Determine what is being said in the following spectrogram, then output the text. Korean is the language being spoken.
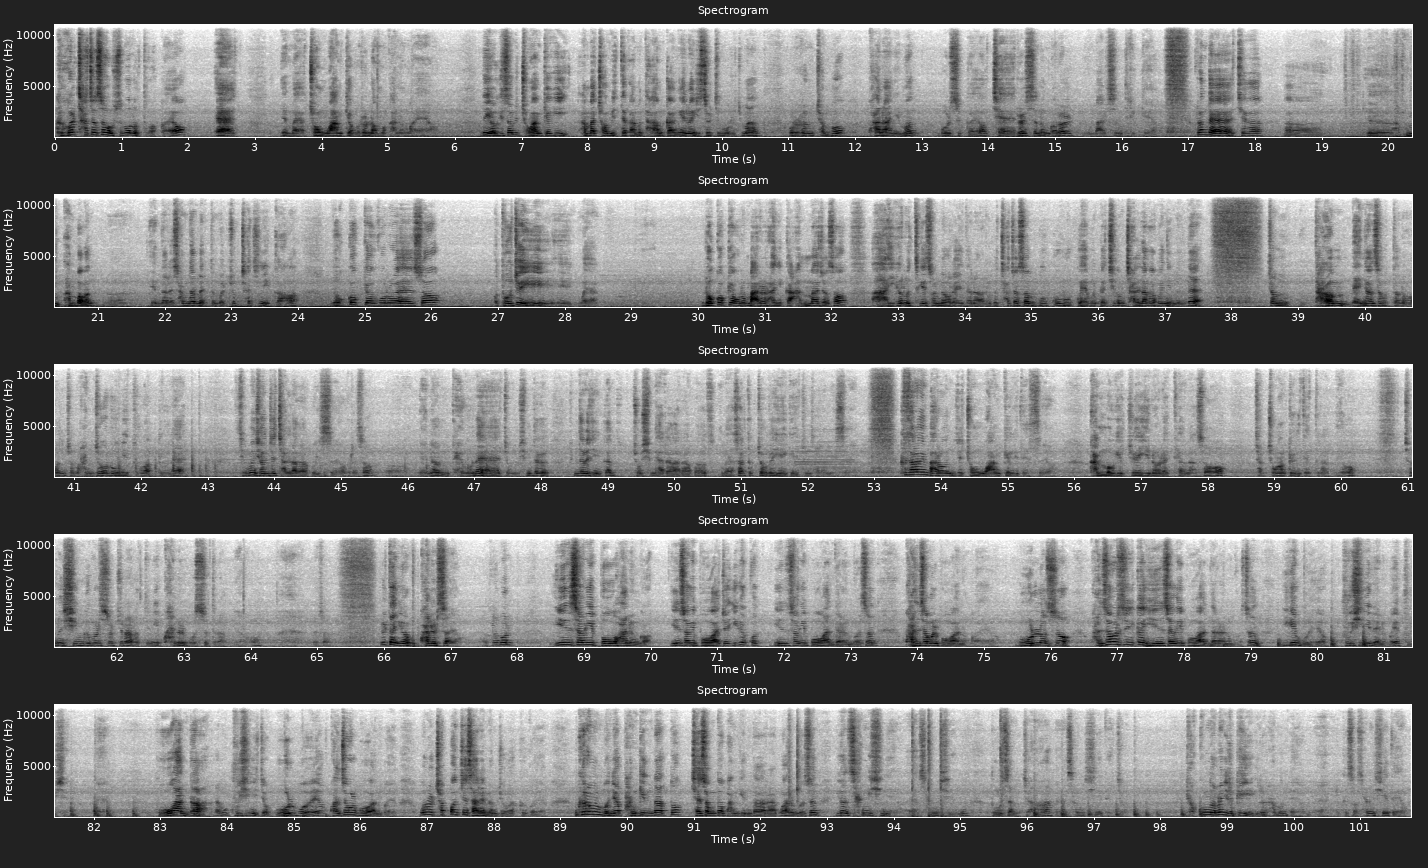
그걸 찾아서 없으면 어떡할까요? 예, 예, 뭐야 종왕격으로 넘어가는 거예요. 근데 여기서는 종왕격이 아마 저 밑에 가면 다음 강에는 있을지 모르지만 오늘은 전부 관 아니면 뭘 쓸까요? 재를 쓰는 거를 말씀드릴게요. 그런데 제가 어, 그, 한- 한번 어, 옛날에 상담했던 걸 쭉 찾으니까 녹곡격으로 해서 도저히 이 뭐야 녹곡격으로 말을 하니까 안 맞아서 아 이걸 어떻게 설명을 해야 되나 그러고 찾아서 묻고 묻고 해보니까 지금 잘 나가고 있는데 좀 다음 내년서부터는 좀 안 좋은 운이 들어왔길래 지금은 현재 잘 나가고 있어요. 그래서 어, 내년 대운에 좀 힘들 힘들어지니까 조심해라라고 뭐 설득적으로 얘기해 준 사람이 있어요. 그 사람이 바로 이제 종왕격이 됐어요. 간목일주에 인월에 태어나서 참 종합격이 됐더라고요. 저는 신금을 쓸 줄 알았더니 관을 못 쓰더라고요. 예, 그래서 일단 이건 관을 써요. 그러면 인성이 보호하는 것, 인성이 보호하죠. 이게 곧 인성이 보호한다는 것은 관성을 보호하는 거예요. 뭘로써 관성을 쓰니까 인성이 보호한다라는 것은 이게 뭐예요? 구신이 되는 거예요. 구신. 예. 보호한다. 그러면 구신이죠. 뭘 보호해요? 관성을 보호하는 거예요. 오늘 첫 번째 사례 명조가 그거예요. 그러면 뭐냐? 반긴다 또 재성도 반긴다라고 하는 것은 이건 상신이에요. 예, 상신. 돌상자. 예, 상신이 되죠. 벽국론은 이렇게 얘기를 하면 돼요. 예, 해서 상신이 돼요.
